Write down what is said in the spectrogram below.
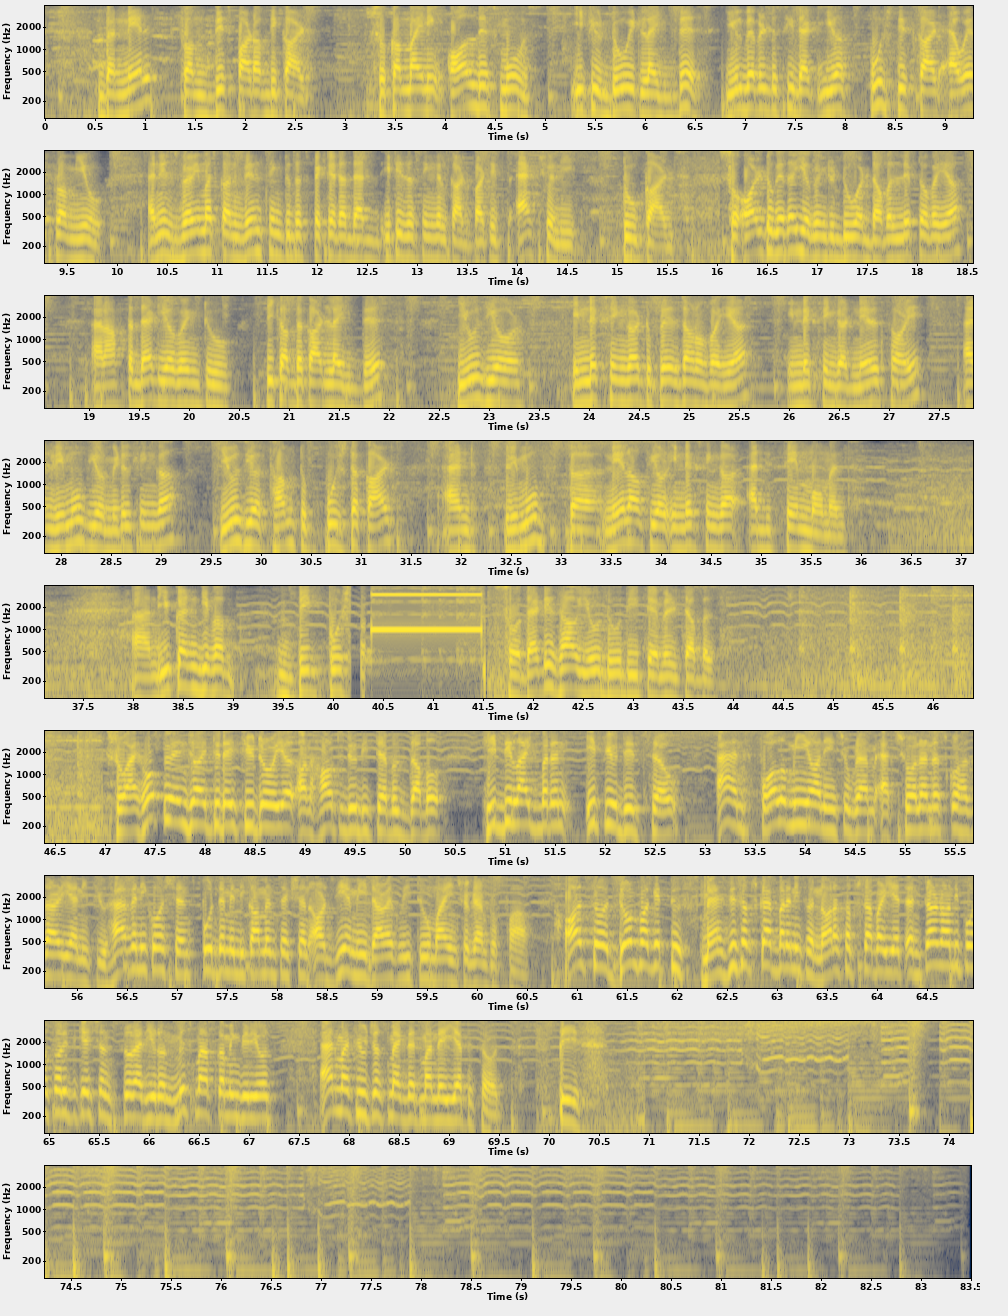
the nail from this part of the card. So combining all these moves if you do it like this you'll be able to see that you have pushed this card away from you. And it's very much convincing to the spectator that it is a single card but it's actually two cards. So all together you're going to do a double lift over here and after that you're going to pick up the card like this. Use your index finger to press down over here. Index finger nail sorry. And remove your middle finger. Use your thumb to push the card and remove the nail of your index finger at the same moment. And you can give a big push. So that is how you do the table double so I hope you enjoyed today's tutorial on how to do the table double hit the like button if you did so and follow me on Instagram at Sohail underscore Hazari and if you have any questions put them in the comment section or DM me directly to my Instagram profile. Also, don't forget to smash the subscribe button if you're not a subscriber yet and turn on the post notifications so that you don't miss my upcoming videos and my future Smack That Monday episodes. Peace.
